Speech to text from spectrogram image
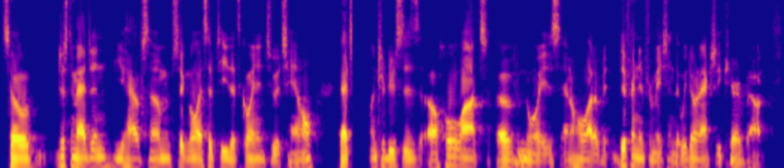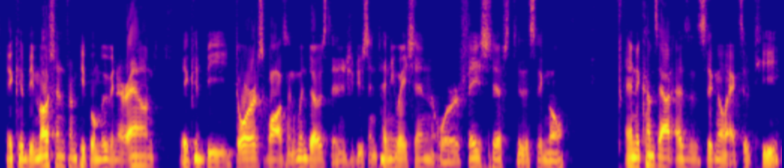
So just imagine you have some signal S of T that's going into a channel that introduces a whole lot of noise and a whole lot of different information that we don't actually care about. It could be motion from people moving around. It could be doors, walls, and windows that introduce attenuation or phase shifts to the signal. And it comes out as a signal X of T.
